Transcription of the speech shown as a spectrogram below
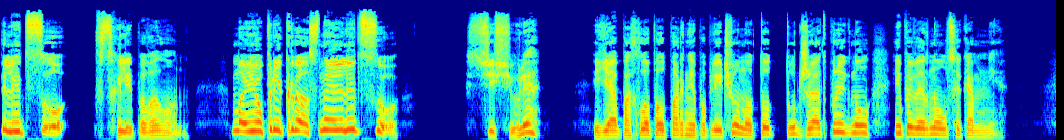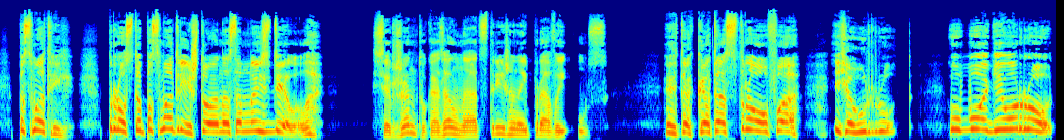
«Лицо!» — всхлипывал он. «Мое прекрасное лицо!» «Сисюля?» Я похлопал парня по плечу, но тот тут же отпрыгнул и повернулся ко мне. «Посмотри! Просто посмотри, что она со мной сделала!» Сержант указал на отстриженный правый ус. «Это катастрофа! Я урод! Убогий урод!»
